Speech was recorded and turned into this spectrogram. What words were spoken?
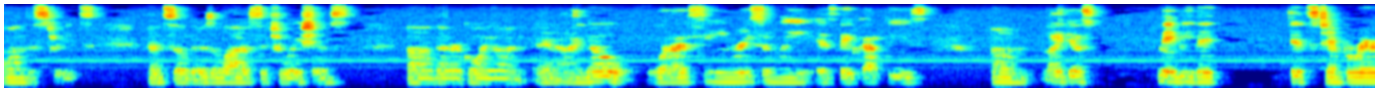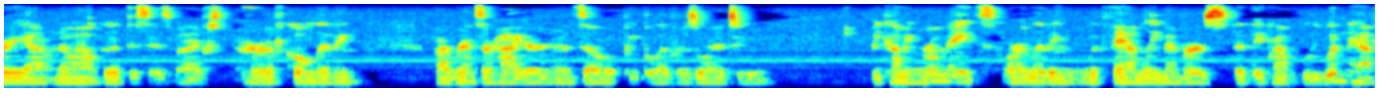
on the streets. And so there's a lot of situations uh, that are going on. And I know what I've seen recently is they've got these, um, I guess, maybe they it's temporary. I don't know how good this is, but I've heard of co-living. Our rents are higher, and so people have resorted to becoming roommates or living with family members that they probably wouldn't have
